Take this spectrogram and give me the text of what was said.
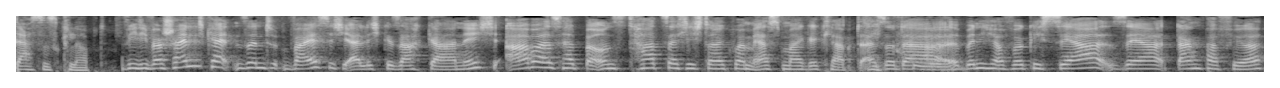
dass es klappt? Wie die Wahrscheinlichkeiten sind, weiß ich ehrlich gesagt gar nicht. Aber es hat bei uns tatsächlich direkt beim ersten Mal geklappt. Also cool. da bin ich auch wirklich sehr, sehr dankbar für,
